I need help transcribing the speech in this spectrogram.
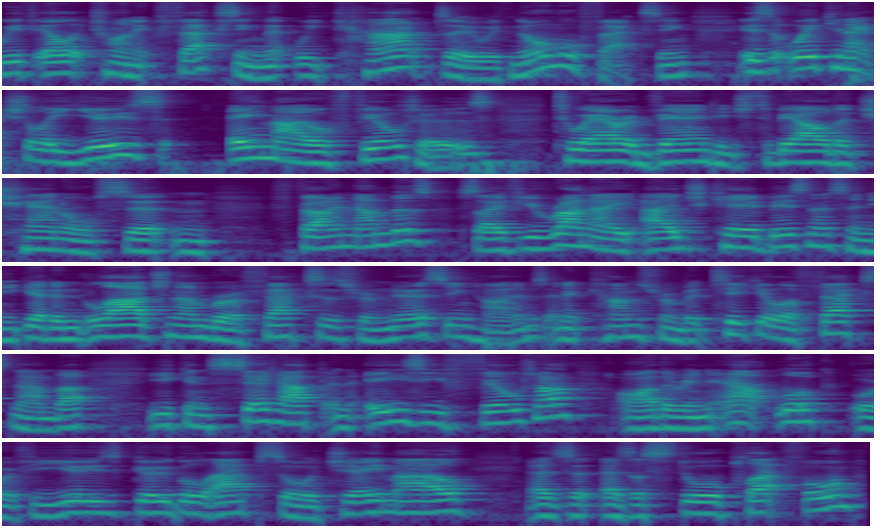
with electronic faxing that we can't do with normal faxing is that we can actually use email filters to our advantage to be able to channel certain phone numbers. So if you run a aged care business and you get a large number of faxes from nursing homes and it comes from a particular fax number, you can set up an easy filter either in Outlook or if you use Google Apps or Gmail as a, as a store platform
